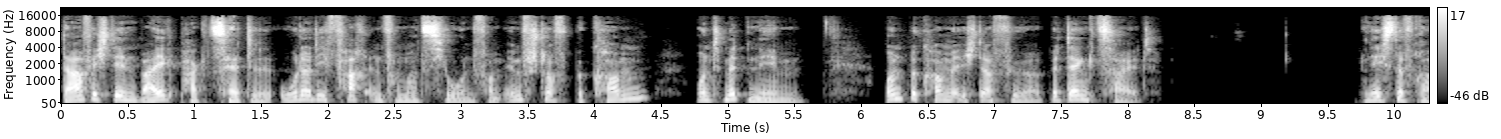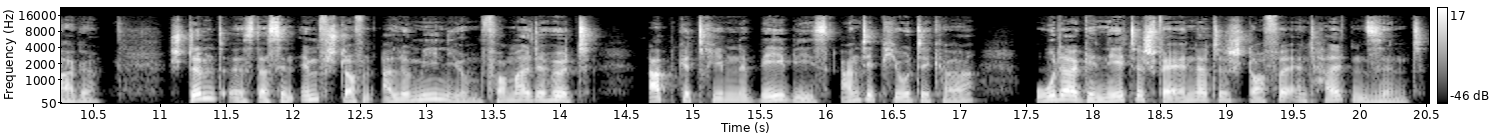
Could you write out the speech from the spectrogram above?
Darf ich den Beipackzettel oder die Fachinformation vom Impfstoff bekommen und mitnehmen? Und bekomme ich dafür Bedenkzeit? Nächste Frage. Stimmt es, dass in Impfstoffen Aluminium, Formaldehyd, abgetriebene Babys, Antibiotika oder genetisch veränderte Stoffe enthalten sind?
